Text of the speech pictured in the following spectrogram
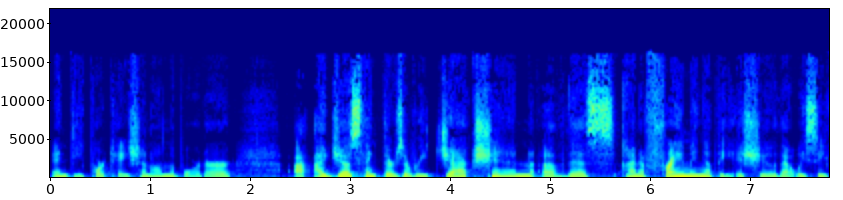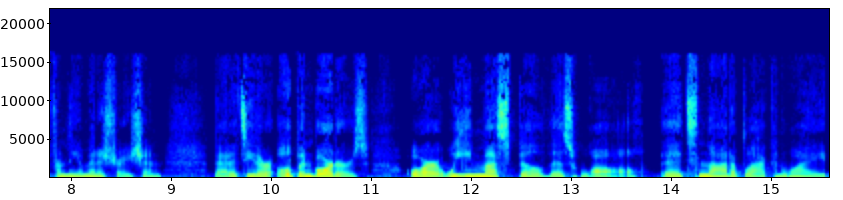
and deportation on the border. I just think there's a rejection of this kind of framing of the issue that we see from the administration that it's either open borders or we must build this wall. It's not a black and white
